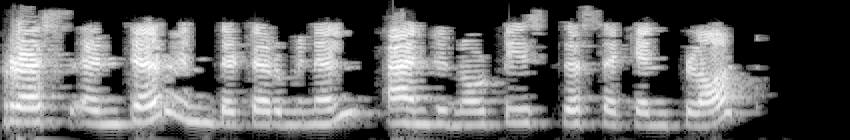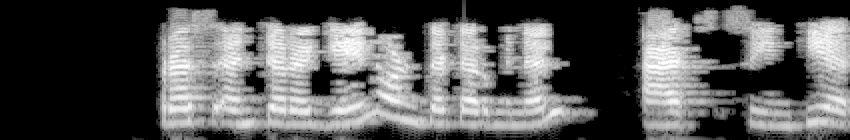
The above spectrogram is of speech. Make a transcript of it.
Press enter in the terminal and notice the second plot. Press enter again on the terminal as seen here.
